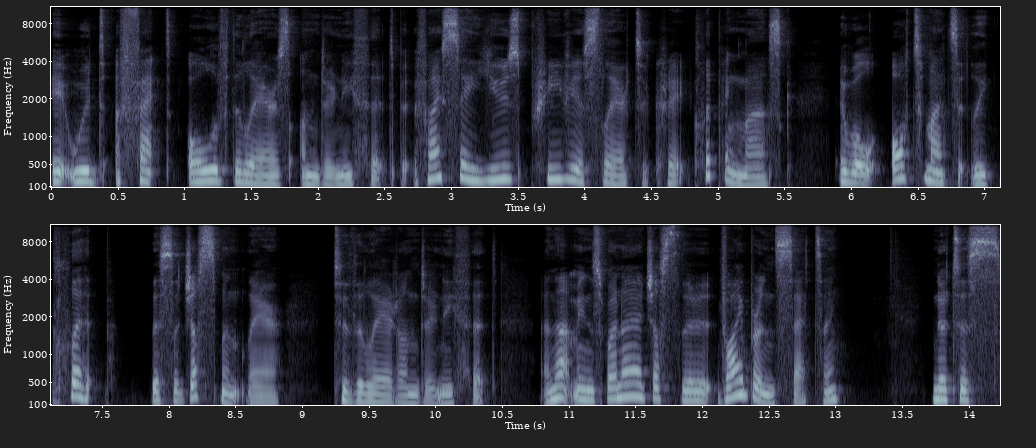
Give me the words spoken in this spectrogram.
it would affect all of the layers underneath it. But if I say use previous layer to create clipping mask, it will automatically clip this adjustment layer to the layer underneath it. And that means when I adjust the vibrance setting, notice,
